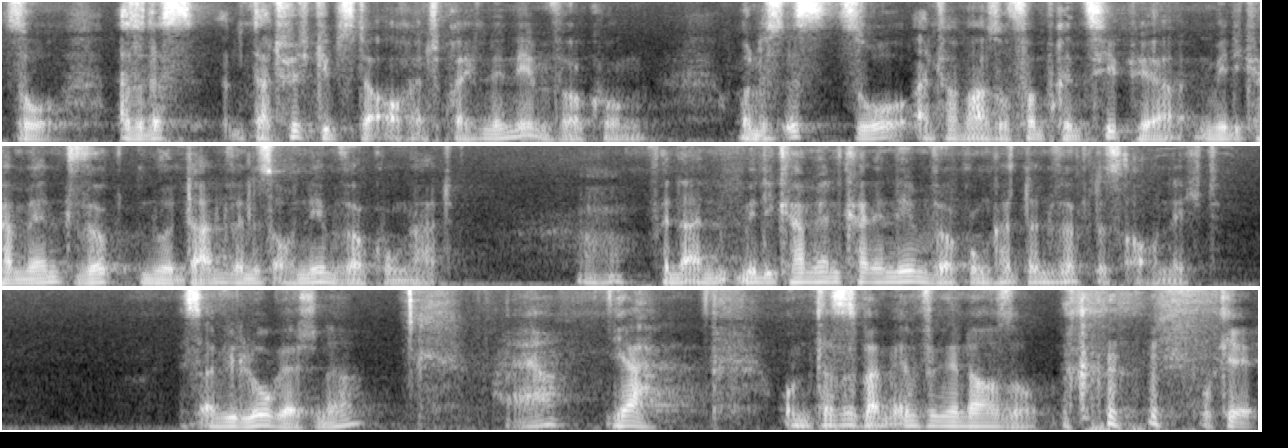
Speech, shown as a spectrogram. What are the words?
So, also das, natürlich gibt es da auch entsprechende Nebenwirkungen. Und es ist so, einfach mal so vom Prinzip her, ein Medikament wirkt nur dann, wenn es auch Nebenwirkungen hat. Wenn ein Medikament keine Nebenwirkungen hat, dann wirkt es auch nicht. Ist irgendwie logisch, ne? Ja. Ja, und das ist beim Impfen genauso. okay,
